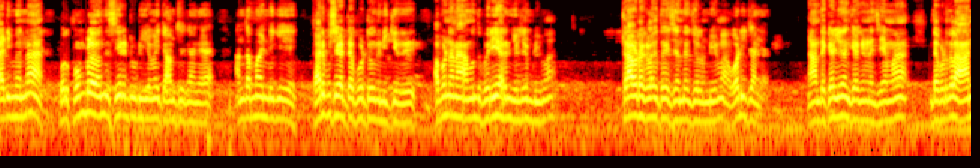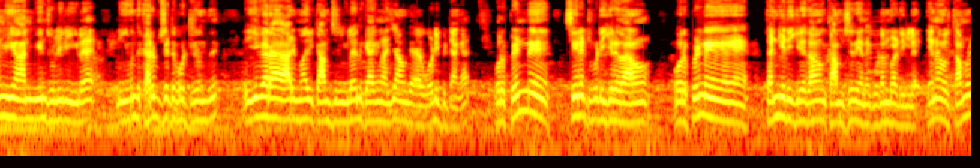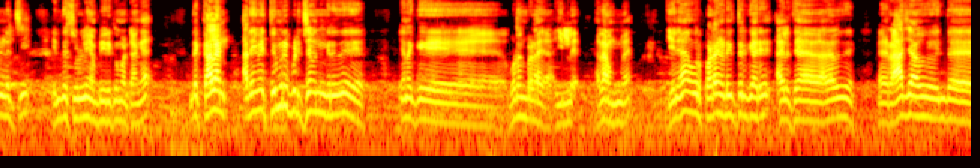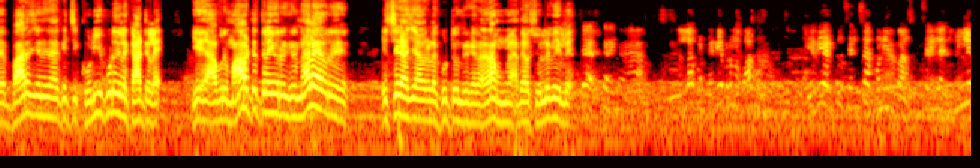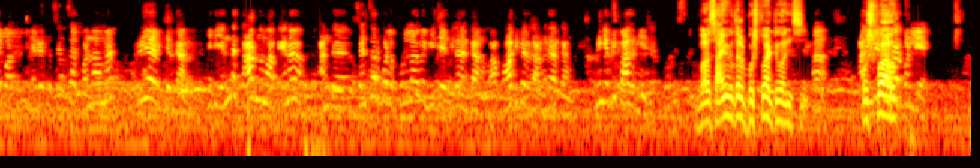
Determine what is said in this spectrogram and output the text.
அடிமைன்னா ஒரு பொம்பளை வந்து சீரட்டு குடிக்கிற மாதிரி காமிச்சிருக்காங்க. அந்த அம்மா இன்றைக்கி கருப்பு சேட்டை போட்டு வந்து நிற்கிது அப்படின்னா நான் வந்து பெரியாருன்னு சொல்லிட முடியுமா? திராவிட கழகத்தை சேர்ந்தேன்னு சொல்ல முடியுமா? ஓடிட்டாங்க. நான் அந்த கேள்வி தான் கேட்கணும் நினச்சேம்மா இந்த படத்தில் ஆன்மீகம் ஆன்மீகம்னு சொல்லிடுறீங்களே நீங்கள் வந்து கருப்பு சட்டை போட்டுட்டு வந்து ஈவேரா ஆள் மாதிரி காமிச்சிருங்களேன்னு கேட்க அவங்க ஓடி போயிட்டாங்க ஒரு பெண்ணு சீரட் பிடிக்கிறதாகவும் ஒரு பெண்ணு தண்ணி அடிக்கிறதாகவும் காமிச்சது எனக்கு உடன்பாடு இல்லை. ஏன்னா ஒரு தமிழ் வச்சு எந்த சூழ்நிலையும் அப்படி இருக்க மாட்டாங்க. இந்த கலன் அதேமே திமிரு பிடிச்சவனுங்கிறது எனக்கு உடன்பாட இல்லை. அதான் உண்மை. ஏன்னா ஒரு படம் எடுத்திருக்காரு. அதில் அதாவது ராஜா இந்த பாரதிய ஜனதா கட்சி கொடியை கூட இதில் காட்டலை. அவர் மாவட்ட தலைவருங்கிறனால அவர் எஸ் ராஜா அவர்களை கூட்டு வந்திருக்காரு அதான் உண்மை. அதை அவர் சொல்லவே இல்லை. சார், சார், என்னன்னா, நல்லா பண்ண- நிறைய படமா பார்த்திருக்கோம். நிறைய இடத்துல சென்சார் பண்ணியிருப்பாங்க. சரிங்களா? நீங்களே பார்த்து நிறைய இடத்துல சென்சார் பண்ணாம ஃப்ரீயா வச்சிருக்காங்க இது என்ன காரணமா இருக்கு? ஏன்னா அந்த சென்சார் போர்ட்ல ஃபுல்லாவே பிஜேபி தான் இருக்காங்க. பாதி பேர் அங்க தான் இருக்காங்க. நீங்க எப்படி பாக்குறீங்க இப்போ சமீபத்தில் புஷ்பா டூ வந்துச்சு. புஷ்பா-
